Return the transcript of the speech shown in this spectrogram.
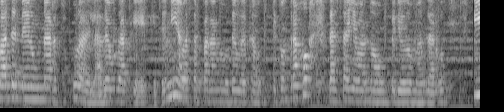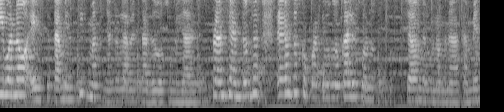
va a tener una reestructura de la deuda que, que, tenía, va a estar pagando deuda que contrajo, la está llevando a un periodo más largo. Y bueno, este también Sigma señaló la venta de dos unidades en Francia. Entonces, eventos corporativos locales fueron los que propiciaron de alguna manera también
